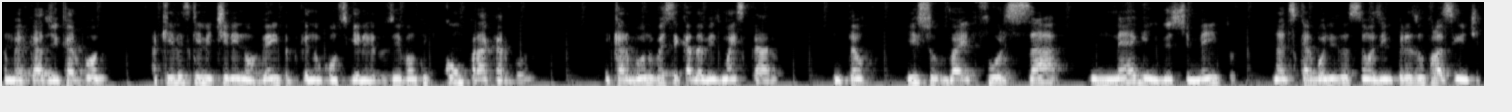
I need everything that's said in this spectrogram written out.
no mercado de carbono. Aqueles que emitirem 90 porque não conseguirem reduzir vão ter que comprar carbono. E carbono vai ser cada vez mais caro. Então, isso vai forçar um mega investimento na descarbonização. As empresas vão falar o seguinte:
